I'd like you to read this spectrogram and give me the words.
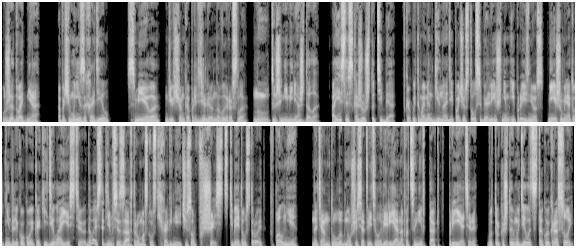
«Уже два дня». «А почему не заходил?» «Смело. Девчонка определенно выросла. Ну, ты же не меня ждала?» «А если скажу, что тебя?» В какой-то момент Геннадий почувствовал себя лишним и произнес. «Миш, у меня тут недалеко кое-какие дела есть. Давай встретимся завтра у московских огней, часов в шесть. Тебя это устроит?» «Вполне». Натянуто улыбнувшись, ответил Аверьянов, оценив такт приятеля. «Вот только что ему делать с такой красой?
